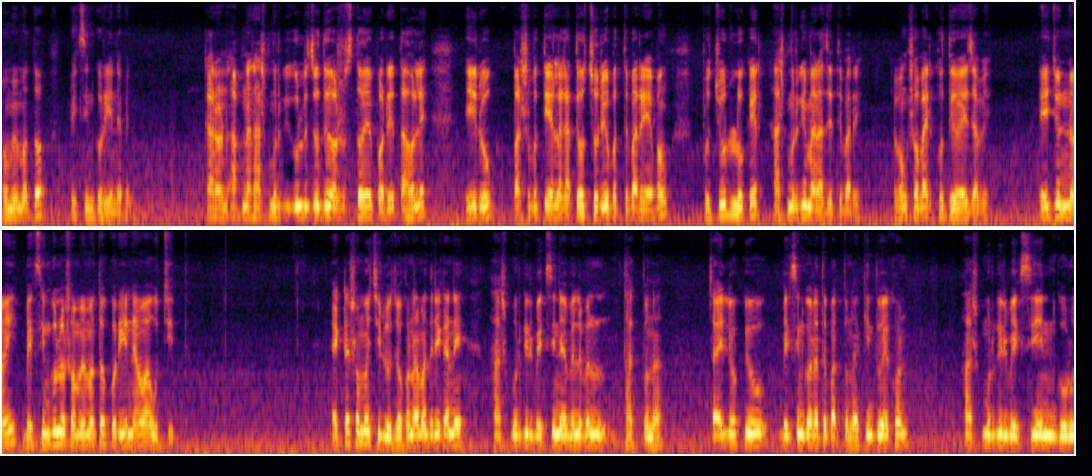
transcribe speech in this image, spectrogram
সময় মতো ভ্যাকসিন করিয়ে নেবেন। কারণ আপনার হাঁস মুরগিগুলো যদি অসুস্থ হয়ে পড়ে, তাহলে এই রোগ পার্শ্ববর্তী এলাকাতেও ছড়িয়ে পড়তে পারে এবং প্রচুর লোকের হাঁস মুরগি মারা যেতে পারে এবং সবার ক্ষতি হয়ে যাবে। এই জন্যই ভ্যাকসিনগুলো সময় মতো করিয়ে নেওয়া উচিত। একটা সময় ছিল যখন আমাদের এখানে হাঁস মুরগির ভ্যাকসিন অ্যাভেলেবেল থাকতো না, চাইলেও কেউ ভ্যাকসিন করাতে পারতো না, কিন্তু এখন হাঁস মুরগির ভ্যাকসিন গরু,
